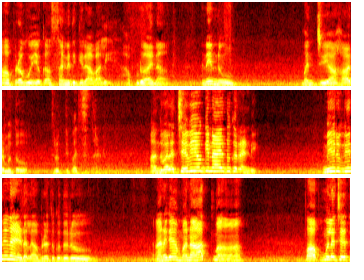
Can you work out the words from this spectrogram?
ఆ ప్రభు యొక్క సన్నిధికి రావాలి. అప్పుడు ఆయన నిన్ను మంచి ఆహారముతో తృప్తిపరుస్తాడు. అందువల్ల చెవి యొగ్గి నా ఎదుకు రండి. మీరు వినిన ఎడల బ్రతుకుదురు. అనగా మన ఆత్మ పాపముల చేత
